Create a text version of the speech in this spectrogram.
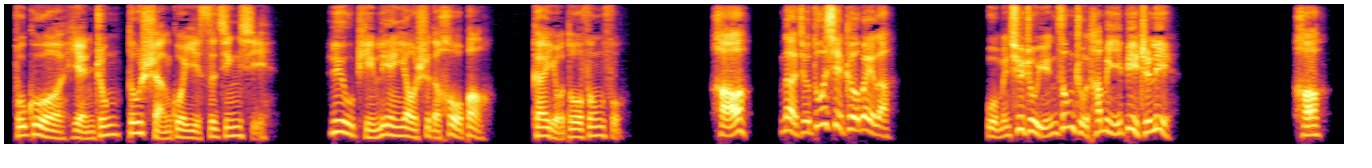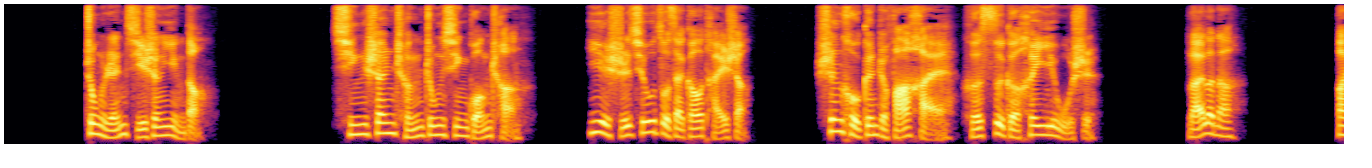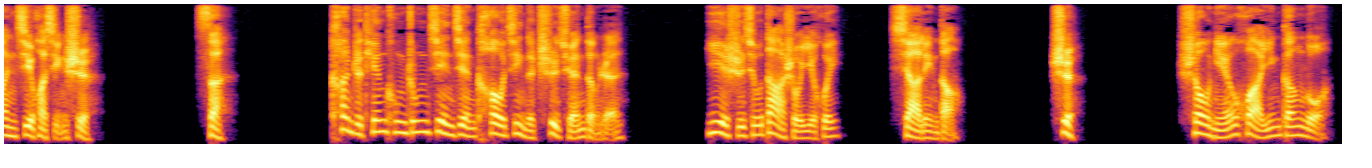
不过眼中都闪过一丝惊喜。六品炼药师的厚报该有多丰富？好。那就多谢各位了，我们去助云宗主他们一臂之力。好，众人齐声应道。青山城中心广场，叶时秋坐在高台上，身后跟着法海和四个黑衣武士。来了呢，按计划行事。散。看着天空中渐渐靠近的赤犬等人，叶时秋大手一挥，下令道：“是。”少年话音刚落，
